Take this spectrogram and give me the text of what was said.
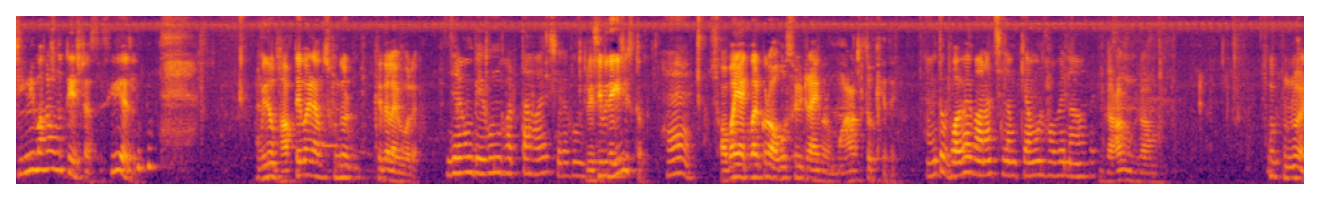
চিংড়ি মাখার মতো টেস্ট আসছে সিরিয়াসলি আমি তো ভাবতে পারি না এত সুন্দর খেতে লাগে বলে। যেরকম বেগুন ভর্তা হয় সেরকম। রেসিপি দেখেছিস তো? হ্যাঁ। সবাই একবার করে অবশ্যই ট্রাই করো মারাত্মক খেতে। আমি তো ভয় ভয় বানাচ্ছিলাম কেমন হবে না হবে। দারুণ দারুণ। খুব সুন্দর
